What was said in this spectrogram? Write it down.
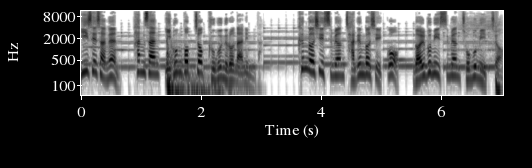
이 세상은 항상 이분법적 구분으로 나뉩니다. 큰 것이 있으면 작은 것이 있고 넓음이 있으면 좁음이 있죠.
